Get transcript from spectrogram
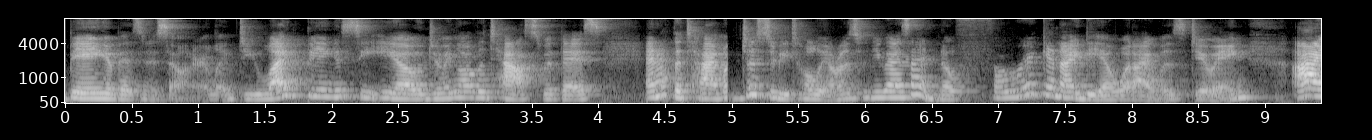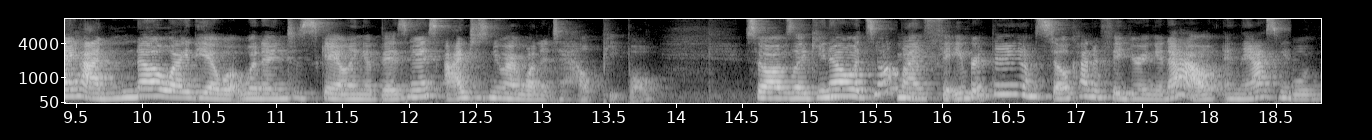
being a business owner? Like, do you like being a CEO, doing all the tasks with this? And at the time, just to be totally honest with you guys, I had no freaking idea what I was doing. I had no idea what went into scaling a business. I just knew I wanted to help people. So I was like, you know, it's not my favorite thing. I'm still kind of figuring it out. And they asked me, well,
